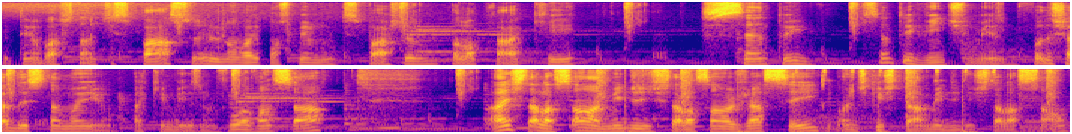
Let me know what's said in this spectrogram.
eu tenho bastante espaço, ele não vai consumir muito espaço, eu vou colocar aqui 100 120 mesmo, vou deixar desse tamanho aqui mesmo, vou avançar. A instalação, a mídia de instalação, eu já sei onde que está a mídia de instalação,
